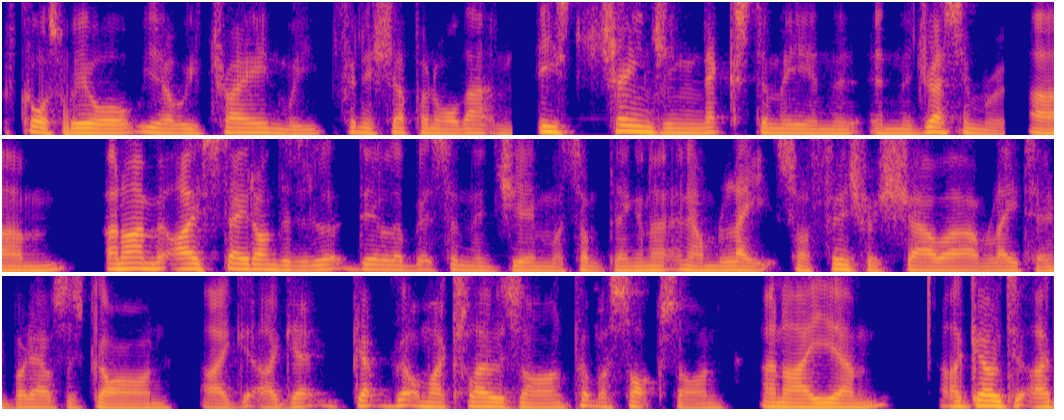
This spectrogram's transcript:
Of course, we all, you know, we train, we finish up and all that, and he's changing next to me in the in the dressing room. Um, and I'm I stayed on to do, a little bits in the gym or something, and, I, am late, so I finish my shower. I'm late. Everybody else is gone. I, I get, get got my clothes on, put my socks on, and I um I go to I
